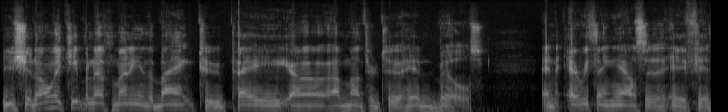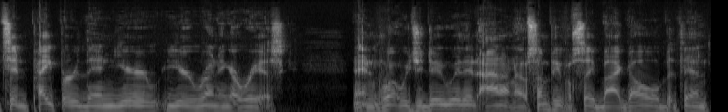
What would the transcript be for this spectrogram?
You should only keep enough money in the bank to pay uh, a month or two ahead in bills. And everything else, is, if it's in paper, then you're you're running a risk. And what would you do with it? I don't know. Some people say buy gold, but then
